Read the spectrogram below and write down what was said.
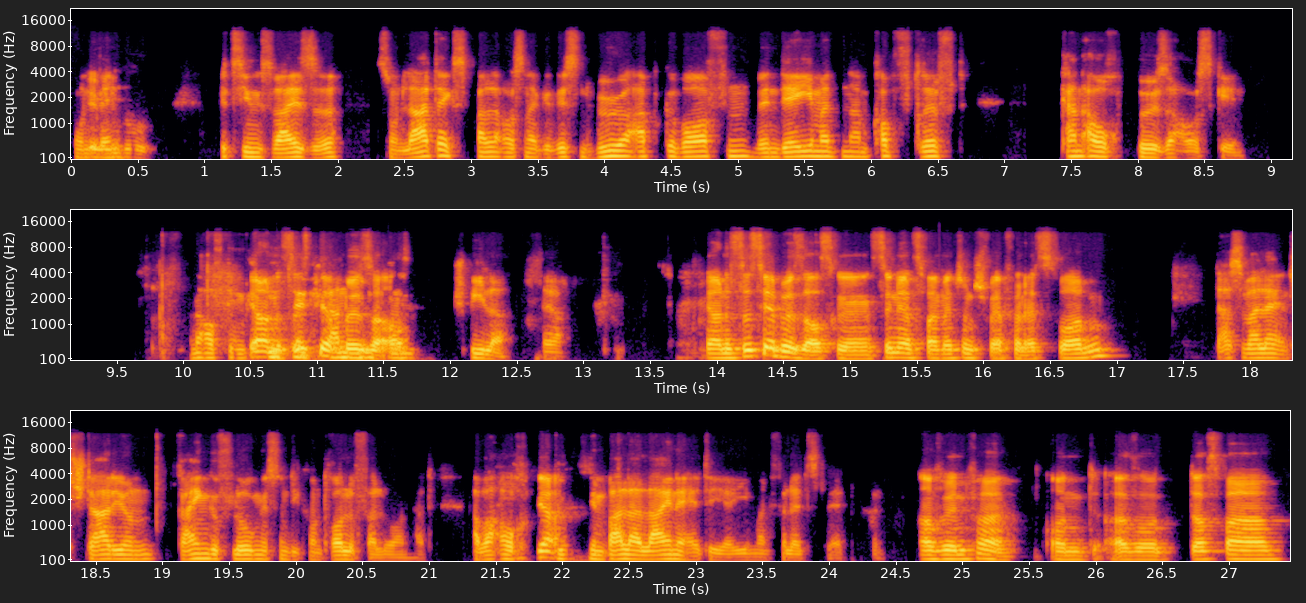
Und Eben. wenn du, beziehungsweise so ein Latexball aus einer gewissen Höhe abgeworfen, wenn der jemanden am Kopf trifft, kann auch böse ausgehen. Und auf dem ja, und es ist ja böse aus. Spieler, ja. Ja, und es ist ja böse ausgegangen. Es sind ja zwei Menschen schwer verletzt worden. Das, weil er ins Stadion reingeflogen ist und die Kontrolle verloren hat. Aber auch ja. den Ball alleine hätte ja jemand verletzt werden können. Auf jeden Fall. Und also das war,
